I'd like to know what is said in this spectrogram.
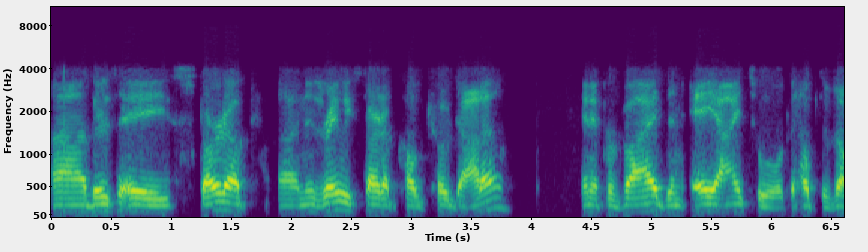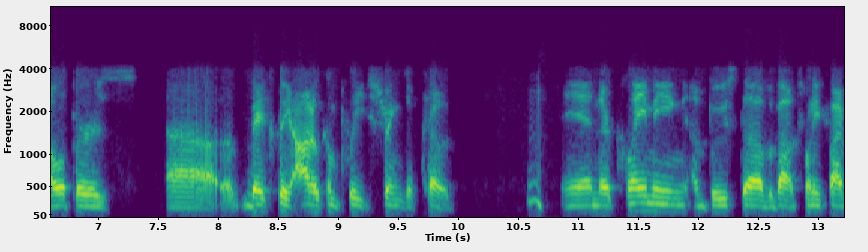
Uh, there's a startup uh, an Israeli startup called Codota, and it provides an AI tool to help developers uh, basically autocomplete strings of code. And they're claiming a boost of about 25%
